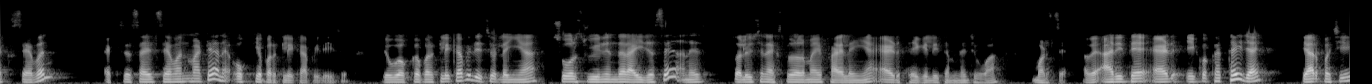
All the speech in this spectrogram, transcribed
એક્સ સેવન એક્સરસાઇઝ સેવન માટે અને ઓકે પર ક્લિક આપી દઈશું. જેવું ઓકે પર ક્લિક આપી દઈશું એટલે અહીંયા સોર્સ વ્યૂની અંદર આવી જશે અને સોલ્યુશન એક્સપ્લોરમાં એ ફાઇલ અહીંયા એડ થઈ ગયેલી તમને જોવા મળશે. હવે આ રીતે એડ એક વખત થઈ જાય, ત્યાર પછી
